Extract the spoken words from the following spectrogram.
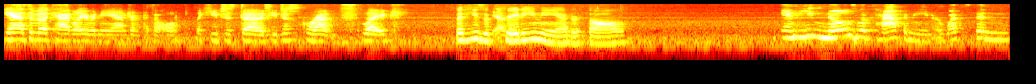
He has the vocabulary of a Neanderthal. Like he just does. He just grunts. Like that he's a Yeah. pretty Neanderthal. And he knows what's happening or what's been.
